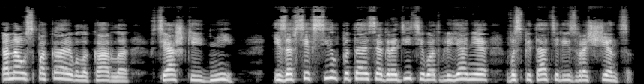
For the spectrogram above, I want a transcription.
Она успокаивала Карла в тяжкие дни, изо всех сил пытаясь оградить его от влияния воспитателей-извращенцев.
